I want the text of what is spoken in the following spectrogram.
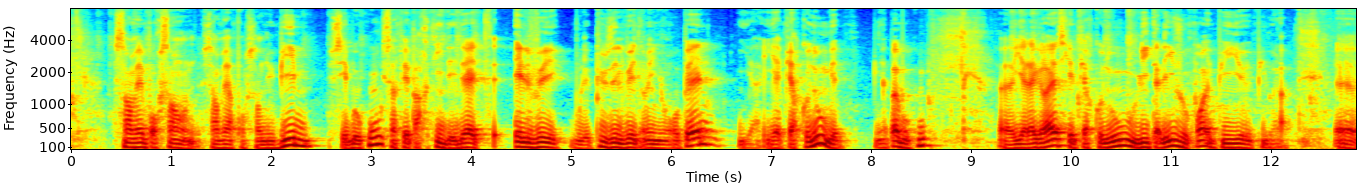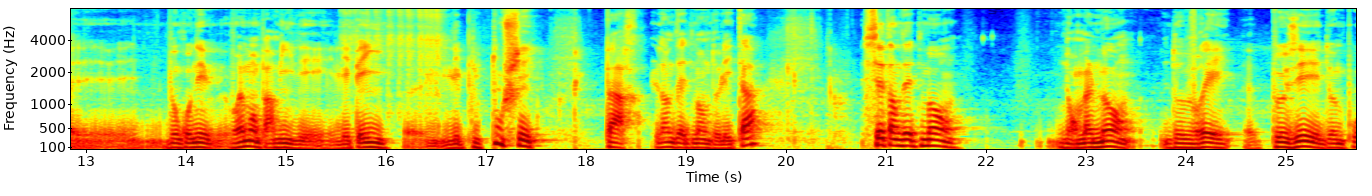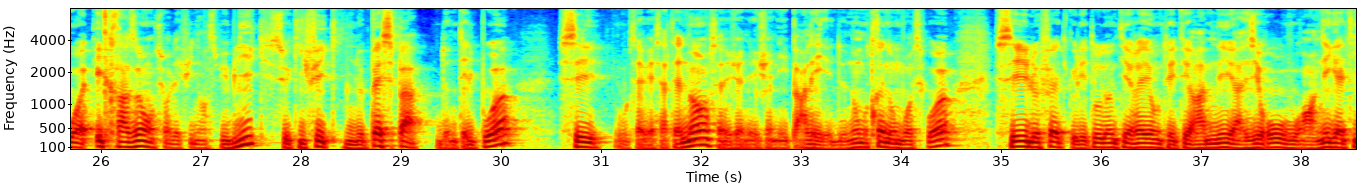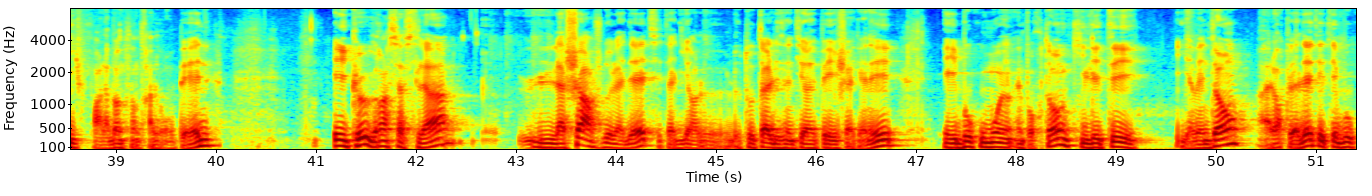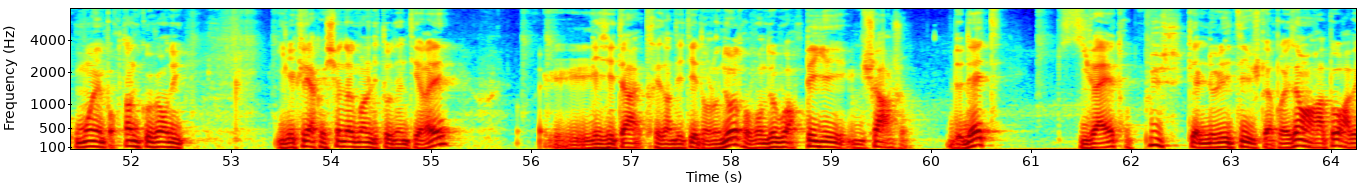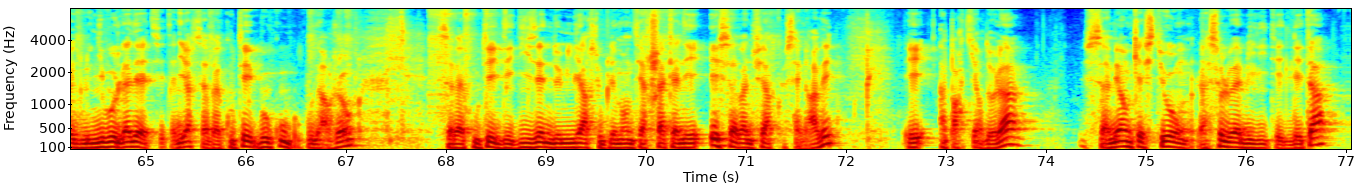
120%, 120 du PIB, c'est beaucoup, ça fait partie des dettes élevées, ou les plus élevées dans l'Union Européenne. Il y, a, il y, a, pire que nous, mais il n'y a pas beaucoup. Euh, il y a la Grèce qui est pire que nous, l'Italie, je crois, et puis, euh, puis voilà. Euh, donc on est vraiment parmi les, pays les plus touchés par l'endettement de l'État. Cet endettement, normalement, devrait peser d'un poids écrasant sur les finances publiques, ce qui fait qu'il ne pèse pas d'un tel poids, c'est, vous le savez certainement, j'en ai parlé de très nombreuses fois, c'est le fait que les taux d'intérêt ont été ramenés à zéro, voire en négatif par la Banque Centrale Européenne, et que grâce à cela, la charge de la dette, c'est-à-dire le, total des intérêts payés chaque année, est beaucoup moins important qu'il était il y a 20 ans, alors que la dette était beaucoup moins importante qu'aujourd'hui. Il est clair que si on augmente les taux d'intérêt, les États très endettés dans le nôtre vont devoir payer une charge de dette qui va être plus qu'elle ne l'était jusqu'à présent en rapport avec le niveau de la dette. C'est-à-dire que ça va coûter beaucoup, beaucoup d'argent. Ça va coûter des dizaines de milliards supplémentaires chaque année et ça va ne faire que s'aggraver. Et à partir de là, ça met en question la solvabilité de l'État.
